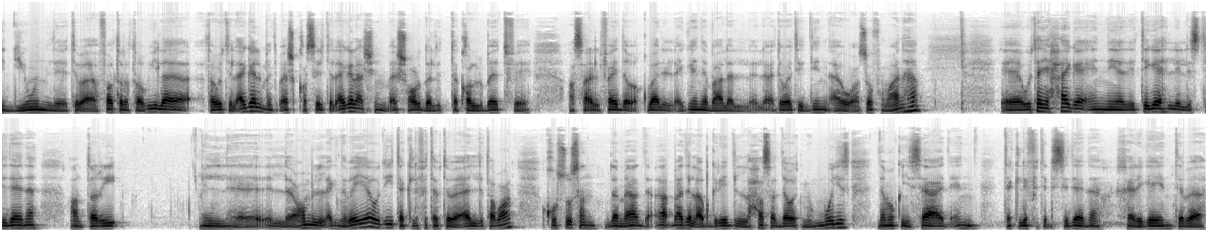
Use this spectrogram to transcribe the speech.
الديون لتبقى فترة طويلة طويلة الأجل ما تبقاش قصيرة الأجل عشان ما يبقاش عرضة للتقلبات في أسعار الفايدة وإقبال الأجانب على ادوات الدين أو عزوفهم عنها. وتاني حاجة إن الاتجاه للاستدانة عن طريق العملة الأجنبية ودي تكلفتها بتبقى أقل طبعا خصوصا ده بعد ال upgrade اللي حصل دوت من موديز ده ممكن يساعد إن تكلفة الاستدانة خارجيا تبقى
